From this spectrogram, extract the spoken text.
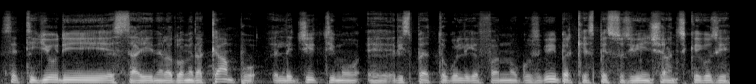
se ti chiudi e stai nella tua metà campo è legittimo e rispetto quelli che fanno così perché spesso si vince anche così.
